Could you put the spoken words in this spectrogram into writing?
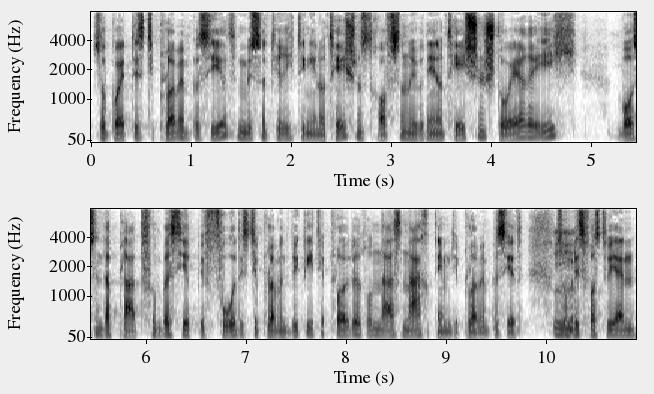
Sobald das Deployment passiert, müssen die richtigen Annotations drauf sein. Und über die Annotation steuere ich was in der Plattform passiert, bevor das Deployment wirklich deployed wird und was nach dem Deployment passiert. Mhm. Somit ist fast wie ein,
